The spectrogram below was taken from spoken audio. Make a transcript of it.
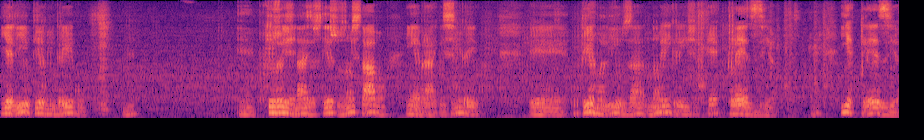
e ali o termo em grego, né, é, porque os originais dos textos não estavam em hebraico, e sim em grego. É, o termo ali usado não é igreja, é eclésia. Né? E eclésia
